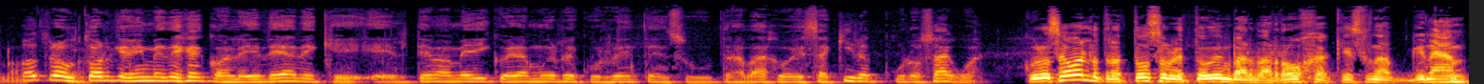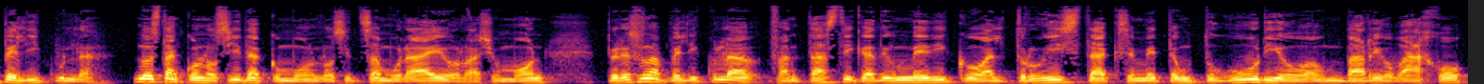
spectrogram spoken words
¿no? Otro autor que a mí me deja con la idea de que el tema médico era muy recurrente en su trabajo es Akira Kurosawa. Kurosawa lo trató sobre todo en Barbarroja, que es una gran película. No es tan conocida como Los Siete Samurai o Rashomon, pero es una película fantástica de un médico altruista que se mete a un tugurio, a un barrio bajo,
